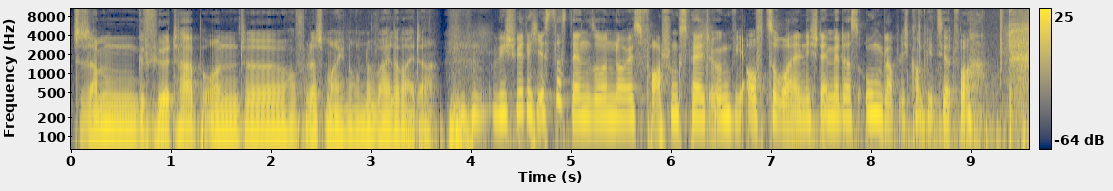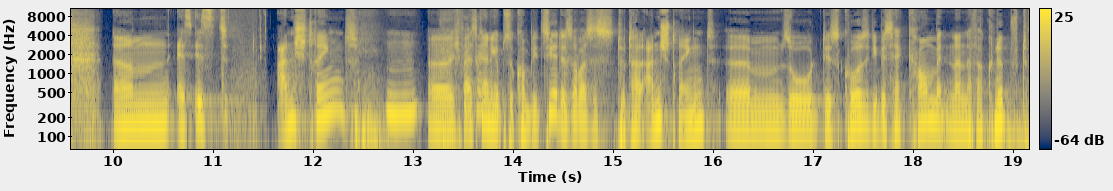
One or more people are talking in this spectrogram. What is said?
zusammengeführt habe und äh, hoffe, das mache ich noch eine Weile weiter. Wie schwierig ist das denn, so ein neues Forschungsfeld irgendwie aufzurollen? Ich stelle mir das unglaublich kompliziert vor. Ähm, es ist anstrengend. Mhm. Äh, ich weiß gar nicht, ob es so kompliziert ist, aber es ist total anstrengend. Ähm, so Diskurse, die bisher kaum miteinander verknüpft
